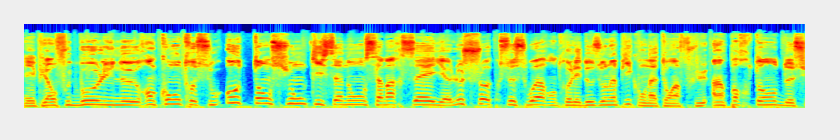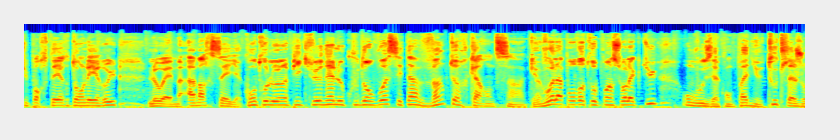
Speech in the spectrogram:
Et puis en football, une rencontre sous haute tension qui s'annonce à Marseille. Le choc ce soir entre les deux Olympiques. On attend un flux important de supporters dans les rues. L'OM à Marseille contre l'Olympique lyonnais. Le coup d'envoi c'est à 20h45. Voilà pour votre point sur l'actu. On vous accompagne toute la journée.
